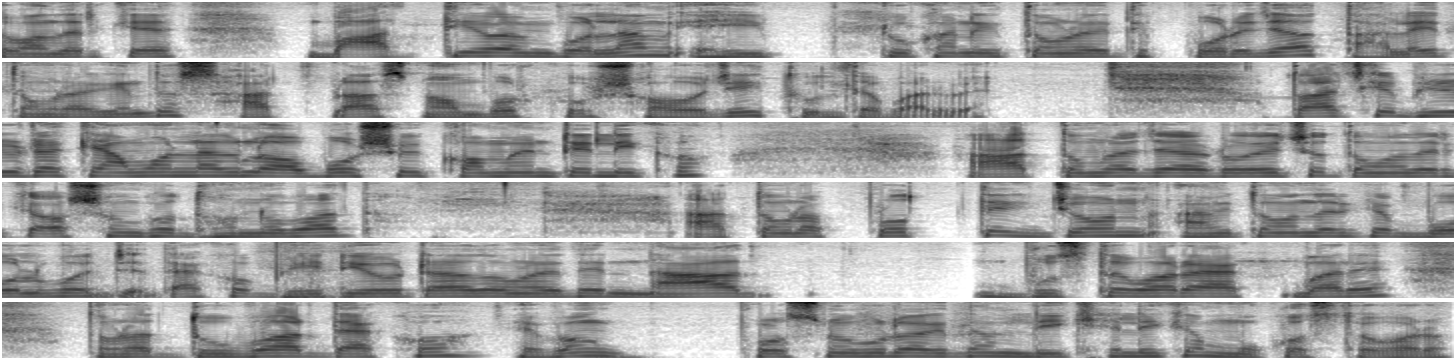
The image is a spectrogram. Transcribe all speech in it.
তোমাদেরকে বাদ দিয়েও আমি বললাম, এইটুখানি তোমরা যদি পড়ে যাও, তাহলেই তোমরা কিন্তু ষাট প্লাস নম্বর খুব সহজেই তুলতে পারবে। তো আজকের ভিডিওটা কেমন লাগল অবশ্যই কমেন্টে লিখো। আর তোমরা যারা রয়েছো, তোমাদেরকে অসংখ্য ধন্যবাদ। আর তোমরা প্রত্যেকজন, আমি তোমাদেরকে বলব যে দেখো ভিডিওটা তোমরা যদি না বুঝতে পারো একবারে, তোমরা দুবার দেখো এবং প্রশ্নগুলো একদম লিখে লিখে মুখস্থ করো।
